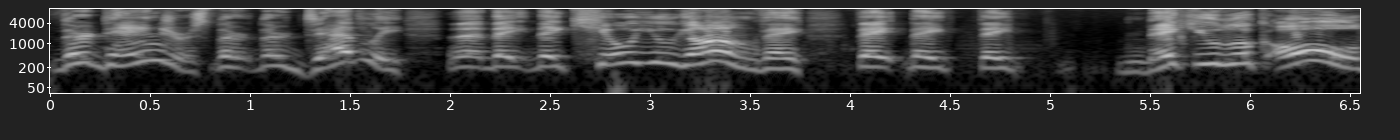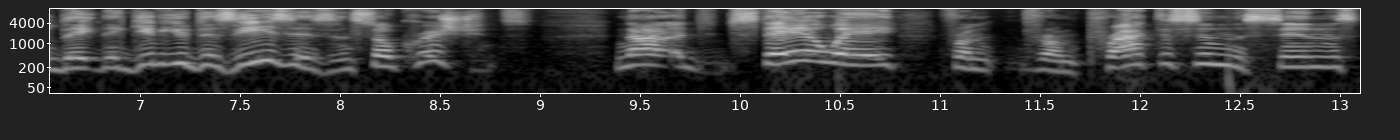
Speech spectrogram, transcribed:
They're dangerous. They're, they're deadly. They, they kill you young. They, they, they, they make you look old. They, they give you diseases. And so christians not stay away from from practicing the sins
